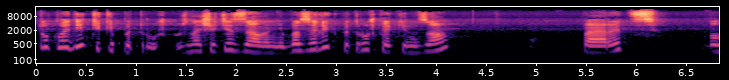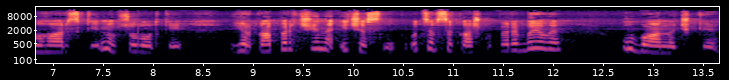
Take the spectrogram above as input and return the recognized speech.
то кладіть тільки петрушку. Значить, із зелені базилік, петрушка, кінза, перець болгарський, ну, солодкий, гірка перчина і чесник. Оце все кашку перебили, у баночки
